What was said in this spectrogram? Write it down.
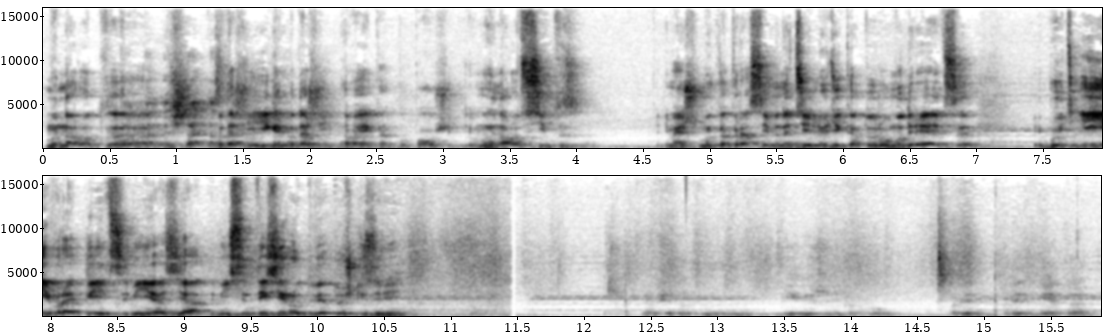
мы народ... э, Там подожди, Игорь, подожди, давай как бы по очереди. Мы народ синтеза. Понимаешь, мы как раз именно те люди, которые умудряются быть и европейцами, и азиатами, и синтезируют две точки зрения. Вообще тут не, вижу никакого пред- предмета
